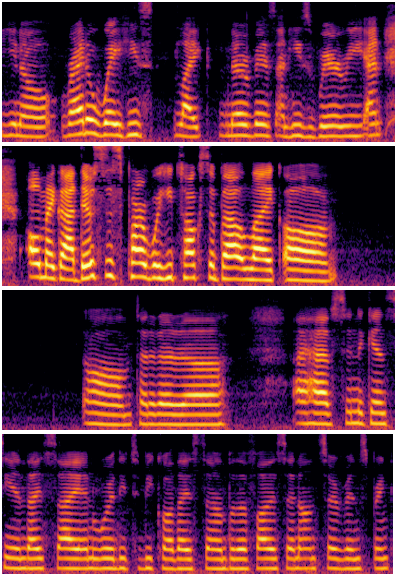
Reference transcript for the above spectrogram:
you know, right away he's like nervous and he's weary. And oh my god, there's this part where he talks about like um um da da da da I have sinned against thee in thy sight and worthy to be called thy son. But the father said, On servants bring.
